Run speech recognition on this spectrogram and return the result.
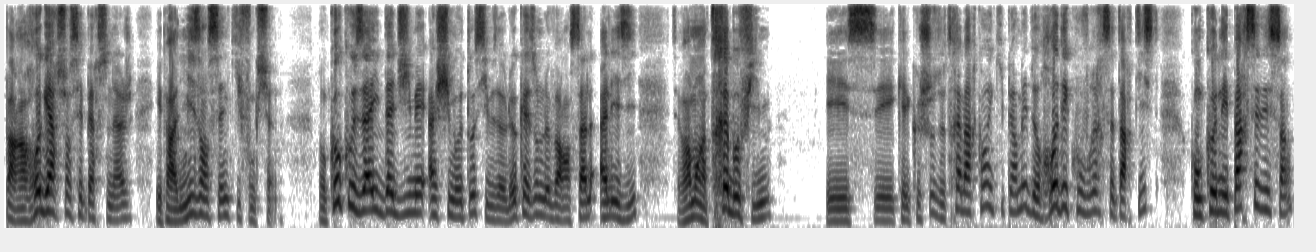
par un regard sur ses personnages et par une mise en scène qui fonctionne. Donc Okuzai d'Ajime Hashimoto, si vous avez l'occasion de le voir en salle, allez-y. C'est vraiment un très beau film et c'est quelque chose de très marquant et qui permet de redécouvrir cet artiste qu'on connaît par ses dessins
